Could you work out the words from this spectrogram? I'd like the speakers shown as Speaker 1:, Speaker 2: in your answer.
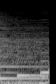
Speaker 1: Bye.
